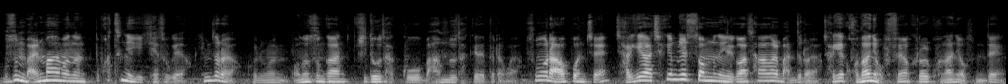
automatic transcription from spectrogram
무슨 말만 하면은 똑같은 얘기 계속해요. 힘들어요. 그러면 어느 순간 귀도 닫고 마음도 닫게 되더라고요. 29번째, 자기가 책임질 수 없는 일과 상황을 만들어요. 자기가 권한이 없어요. 그럴 권한이 없는데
